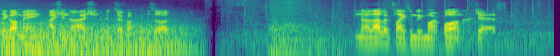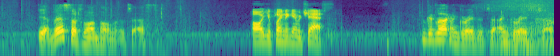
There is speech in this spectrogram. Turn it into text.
They got me. I shouldn't. I shouldn't have been so cocky with the sword. No, that looks like something more important than a chest. Yeah, this stuff's more important than the chest. Oh, you're playing a game of chess. Good luck. I'm great at. I'm great at chess.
